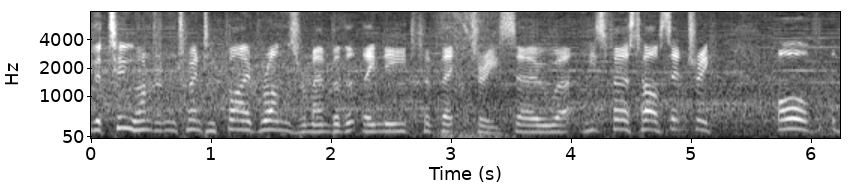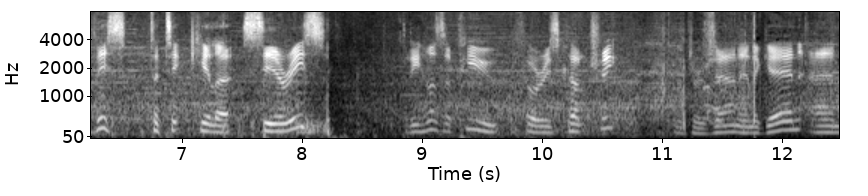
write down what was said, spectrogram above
the 225 runs, remember, that they need for victory. So uh, his first half century of this particular series. But he has a few for his country. Rajan in again, and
